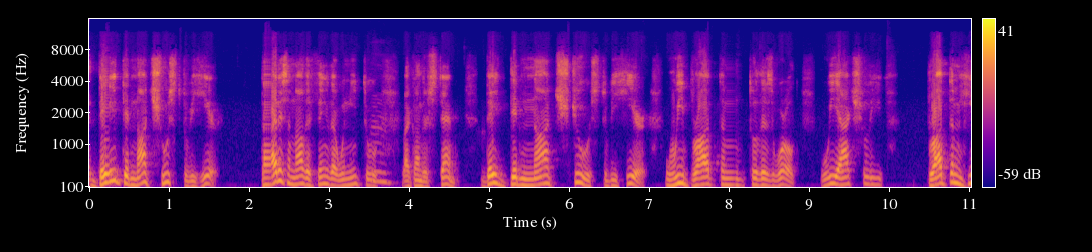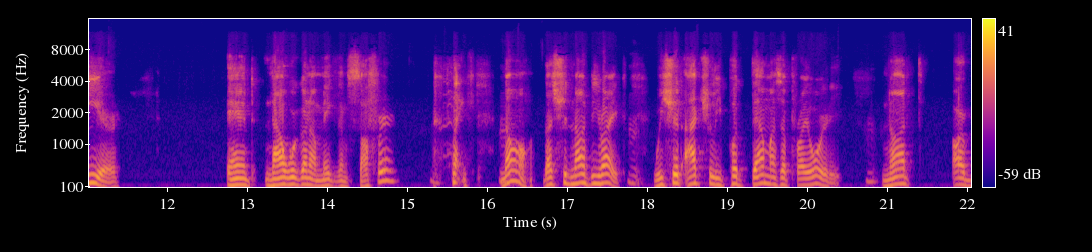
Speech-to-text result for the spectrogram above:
they did not choose to be here. That is another thing that we need to mm. like understand. They did not choose to be here. We brought them to this world. We actually brought them here, and now we're gonna make them suffer like mm. no that should not be right mm. we should actually put them as a priority mm. not our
